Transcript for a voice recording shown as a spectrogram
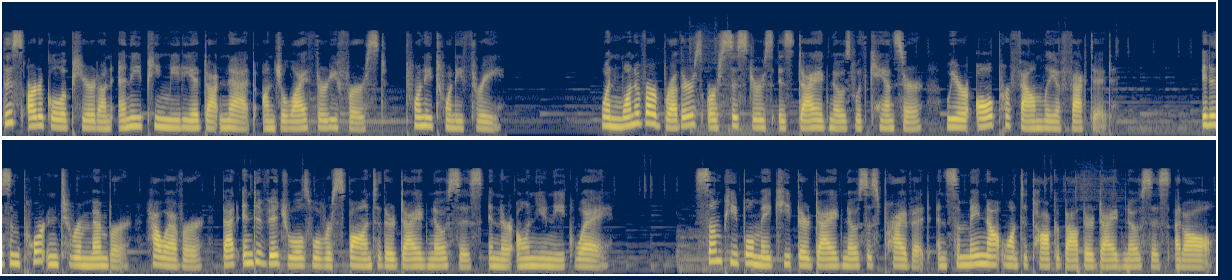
This article appeared on nepmedia.net on July 31, 2023. When one of our brothers or sisters is diagnosed with cancer, we are all profoundly affected. It is important to remember, however, that individuals will respond to their diagnosis in their own unique way. Some people may keep their diagnosis private and some may not want to talk about their diagnosis at all.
